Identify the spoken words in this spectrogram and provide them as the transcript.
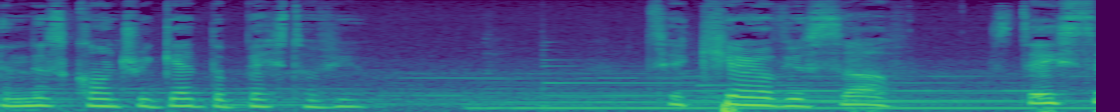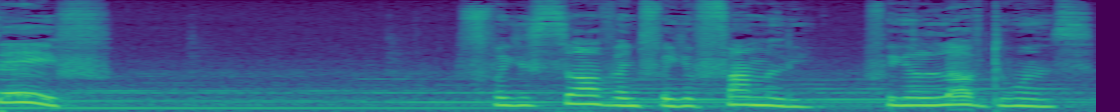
in this country get the best of you. Take care of yourself. Stay safe for yourself and for your family, for your loved ones.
